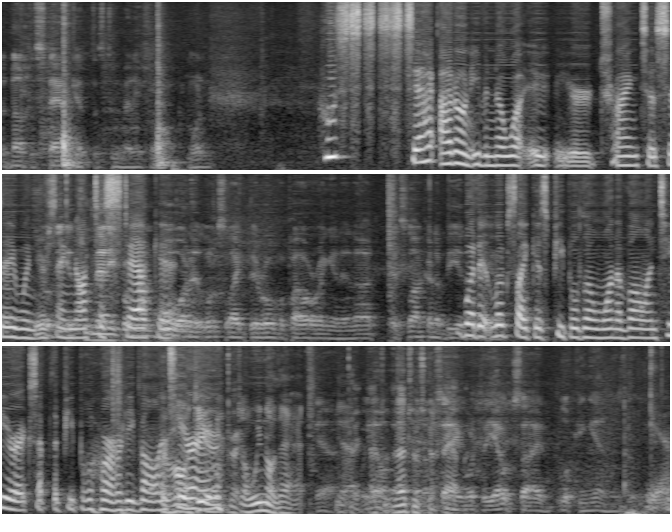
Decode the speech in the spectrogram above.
But not to stack it, there's too many for one. Who's, sta- I don't even know what y- you're trying to say when you're So if saying you get not too to many for stack one it. board, It looks like they're overpowering and they're not, it's not gonna be. What it interfered. looks like is people don't wanna volunteer, except the people who are already they're volunteer, volunteering. oh, we know that. Yeah, Yeah. we That's- know that's that, what's but I'm gonna saying happen. With the outside looking in, Yeah,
